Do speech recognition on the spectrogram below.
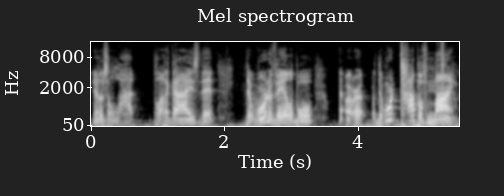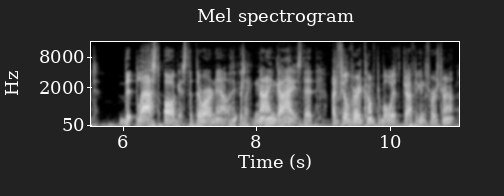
You know, there's a lot a lot of guys that that weren't available or, or that weren't top of mind that last August that there are now. I think there's like nine guys that I'd feel very comfortable with drafting in the first round.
